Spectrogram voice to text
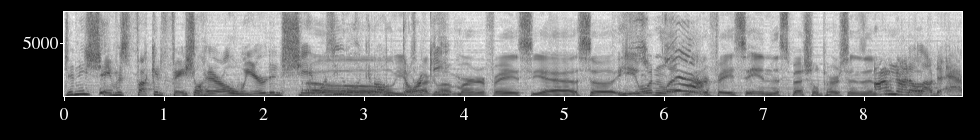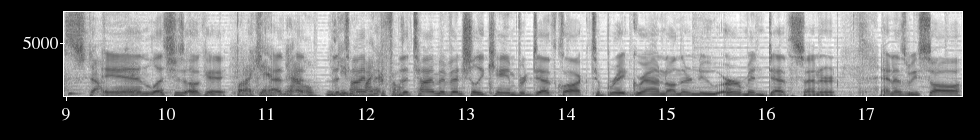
Didn't he shave his fucking facial hair all weird and shit? was he looking all Oh, you're dorky? talking about Murderface, yeah. So he wouldn't let Yeah. Murderface in the special persons. In I'm not allowed to ask stuff. And let's just okay. But I can now. You the gave me a time, microphone. the time eventually came for Dethklok to break ground on their new urban death center, and as we saw,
